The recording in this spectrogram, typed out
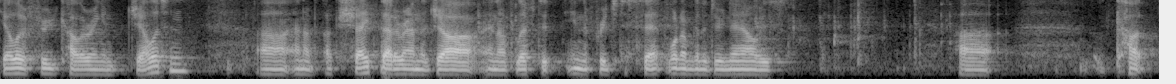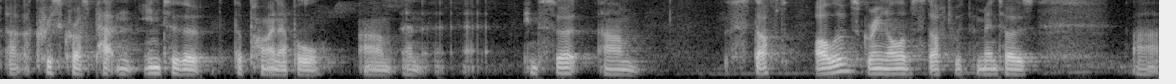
yellow food coloring, and gelatin. Uh, and I've, I've shaped that around the jar and I've left it in the fridge to set. What I'm going to do now is uh, cut a, a crisscross pattern into the, the pineapple um, and uh, insert um, stuffed olives, green olives stuffed with pimentos uh,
